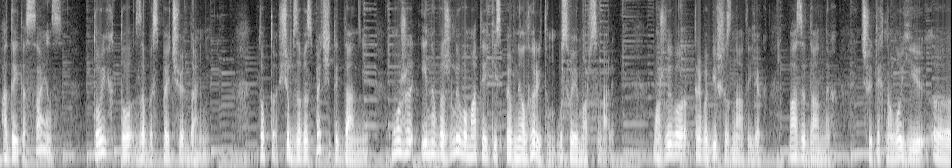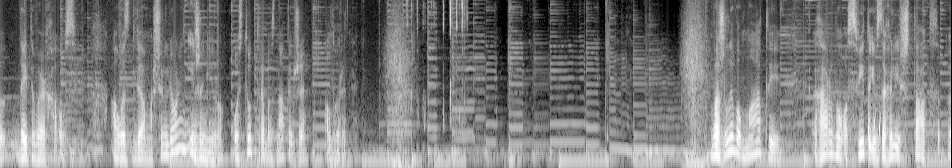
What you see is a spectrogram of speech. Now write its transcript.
А Data Science той, хто забезпечує дані. Тобто, щоб забезпечити дані, може і не важливо мати якийсь певний алгоритм у своєму арсеналі. Можливо, треба більше знати, як бази даних чи технології е, Data Warehouse. А ось для Machine Learning інженеру ось тут треба знати вже алгоритми. Важливо мати гарну освіту і взагалі штат е,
